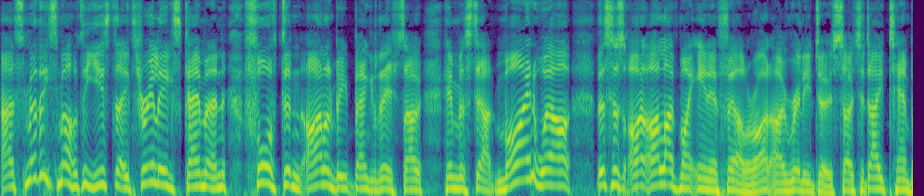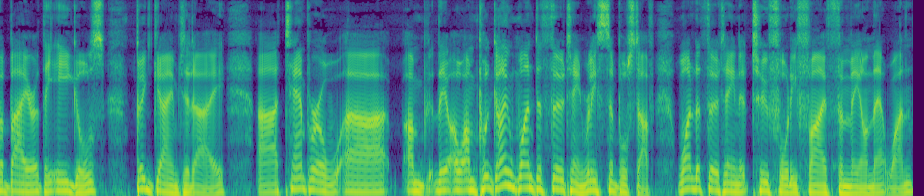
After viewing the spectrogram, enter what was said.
Uh, Smithy's Multi yesterday, three legs came in, fourth didn't. Ireland beat Bangladesh, so he missed out. Mine, well, this is, I, I love my NFL, right? I really do. So today, Tampa Bay are at the Eagles. Big game today. Uh, Tampa, are, uh, I'm, I'm put- going 1 to 13, really simple stuff. 1 to 13 at 2.45 for me on that one.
